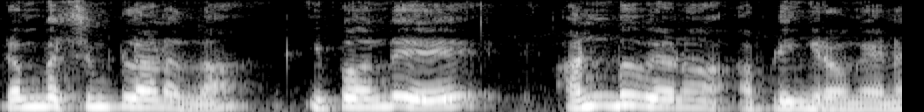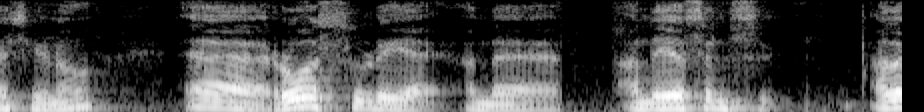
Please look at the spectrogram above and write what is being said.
ரொம்ப சிம்பிளானது தான். இப்போ வந்து அன்பு வேணும் அப்படிங்கிறவங்க என்ன செய்யணும்? ரோஸுடைய அந்த அந்த எசன்ஸு அதை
